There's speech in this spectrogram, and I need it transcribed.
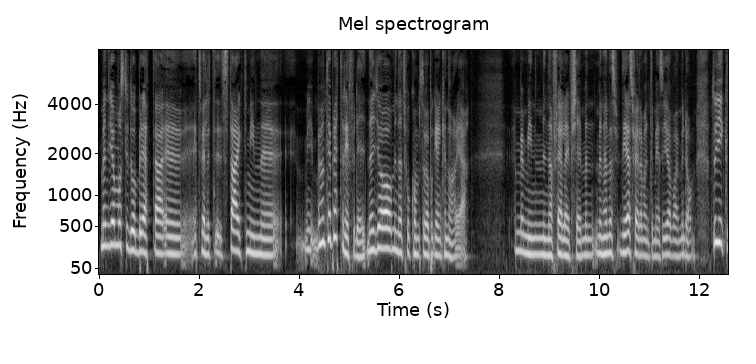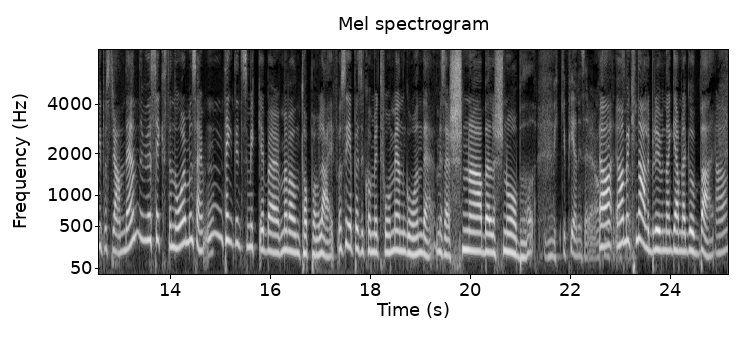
Men jag måste då berätta eh, ett väldigt starkt minne. Behöver Har inte jag berättat det för dig? När jag och mina två kompisar var på Gran Canaria. Med min, mina föräldrar i och för sig, men, men hennes, deras föräldrar var inte med så jag var med dem. Då gick vi på stranden, vi var 16 år men så här, mm, tänkte inte så mycket, bara, man var on top of life. Och så helt plötsligt kommer det två män gående med så här schnabel schnobel. Mycket penisar i det här Ja, avsnittet, ja alltså. men knallbruna gamla gubbar. Ja.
